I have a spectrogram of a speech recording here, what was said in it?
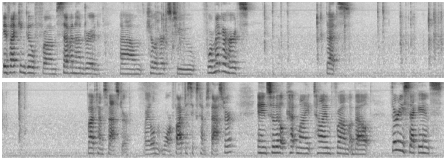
if I can go from 700 um, kilohertz to four megahertz, that's five times faster, right? A little bit more, five to six times faster. And so that'll cut my time from about 30 seconds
